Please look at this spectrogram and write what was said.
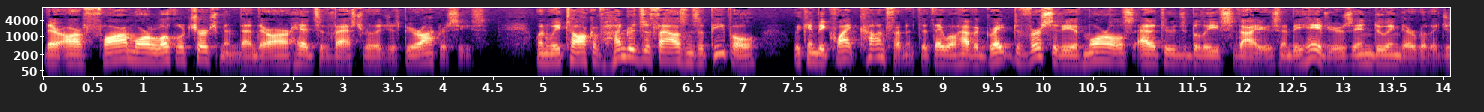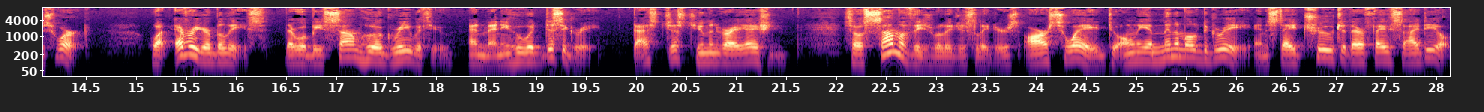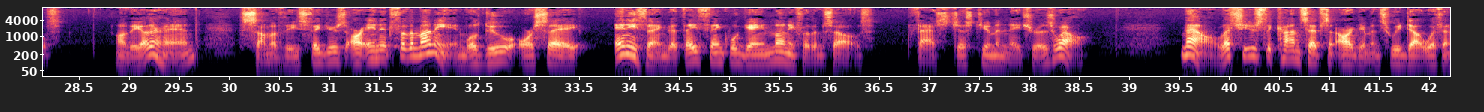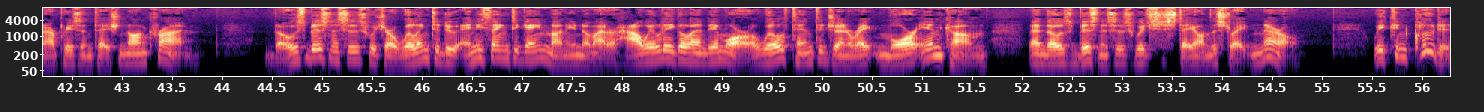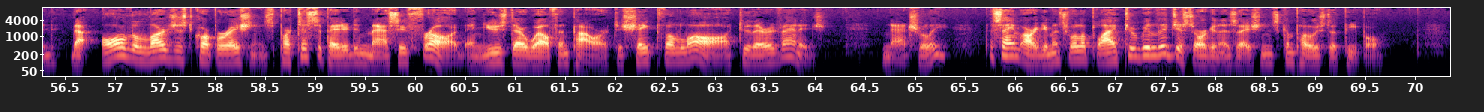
There are far more local churchmen than there are heads of vast religious bureaucracies. When we talk of hundreds of thousands of people, we can be quite confident that they will have a great diversity of morals, attitudes, beliefs, values, and behaviors in doing their religious work. Whatever your beliefs, there will be some who agree with you and many who would disagree. That's just human variation. So some of these religious leaders are swayed to only a minimal degree and stay true to their faith's ideals. On the other hand, some of these figures are in it for the money and will do or say anything that they think will gain money for themselves. That's just human nature as well. Now, let's use the concepts and arguments we dealt with in our presentation on crime. Those businesses which are willing to do anything to gain money, no matter how illegal and immoral, will tend to generate more income than those businesses which stay on the straight and narrow. We concluded that all the largest corporations participated in massive fraud and used their wealth and power to shape the law to their advantage. Naturally, the same arguments will apply to religious organizations composed of people.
